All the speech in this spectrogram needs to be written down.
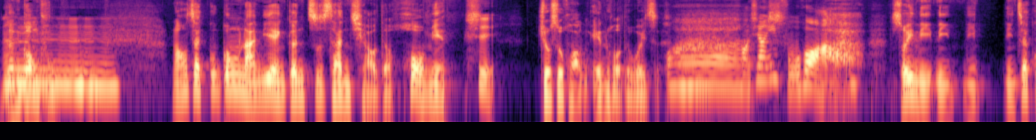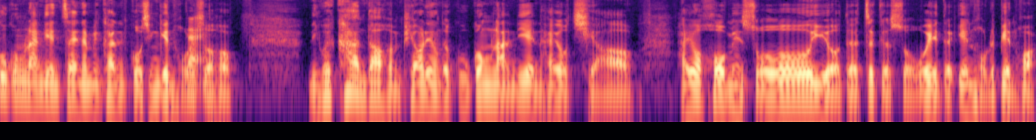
人工湖，嗯嗯嗯，然后在故宫南殿跟至善桥的后面是。就是放烟火的位置，哇，好像一幅画哦，所以你你你你在故宫南殿在那边看国庆烟火的时候。你会看到很漂亮的故宫南院，还有桥，还有后面所有的这个所谓的烟火的变化。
